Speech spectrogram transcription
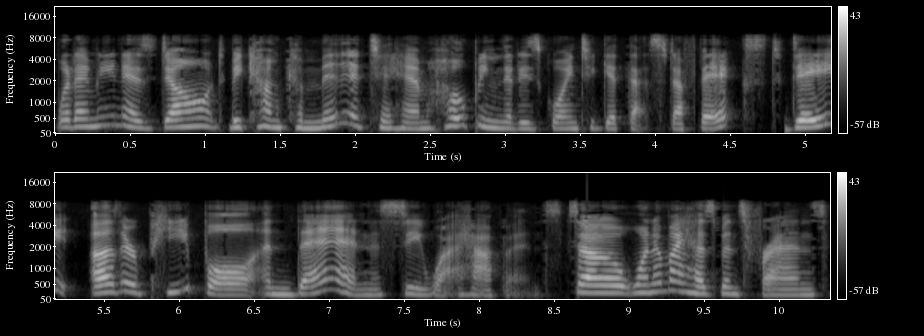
What I mean is, don't become committed to him hoping that he's going to get that stuff fixed. Date other people and then see what happens. So, one of my husband's friends,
